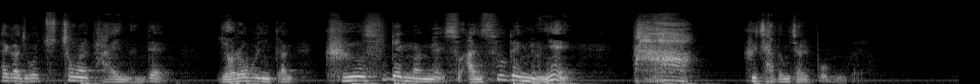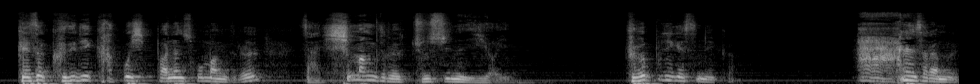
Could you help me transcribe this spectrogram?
해가지고 추첨을 다 했는데 열어보니까 그 수백만 명, 수, 안 수백 명이 다 그 자동차를 뽑은 거예요. 그래서 그들이 갖고 싶어하는 소망들을, 자, 희망들을 줄 수 있는 이 여인. 그것뿐이겠습니까? 많은 사람을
